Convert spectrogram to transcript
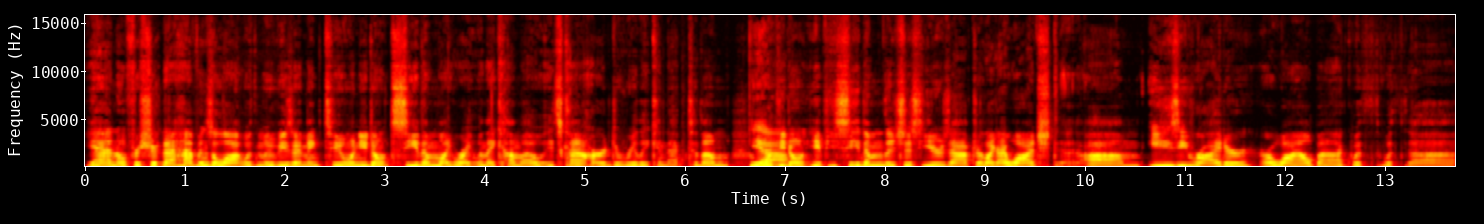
Yeah, no, for sure. That happens a lot with movies, I think, too. When you don't see them like right when they come out, it's kind of hard to really connect to them. Or if you don't, if you see them, it's just years after. Like I watched um, Easy Rider a while back with with uh,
